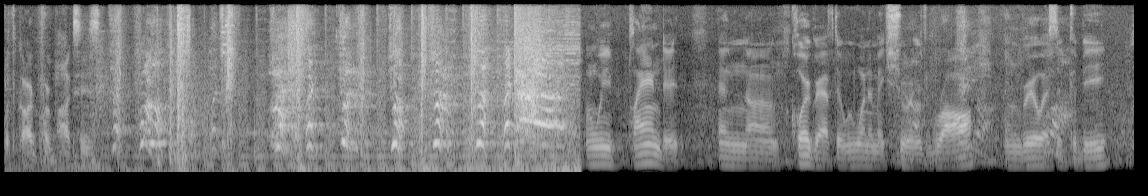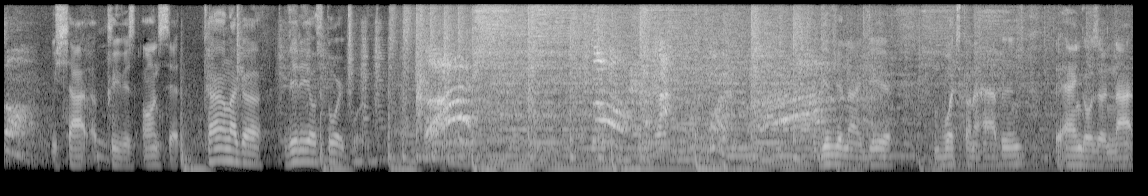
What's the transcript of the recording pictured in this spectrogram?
with cardboard boxes. When we planned it and uh, choreographed it, we want to make sure it's raw and real as it could be. We shot a previs onset, kind of like a video storyboard. To give you an idea of what's gonna happen, the angles are not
